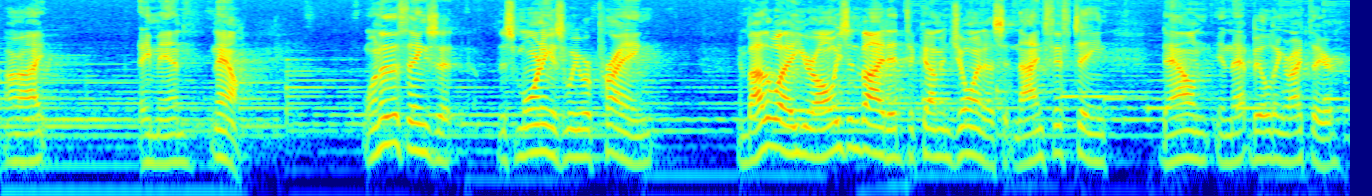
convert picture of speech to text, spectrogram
All right. Amen. Now, one of the things that this morning as we were praying, and by the way, you're always invited to come and join us at 9:15 down in that building right there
